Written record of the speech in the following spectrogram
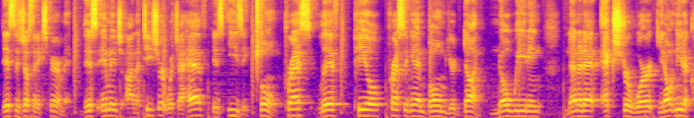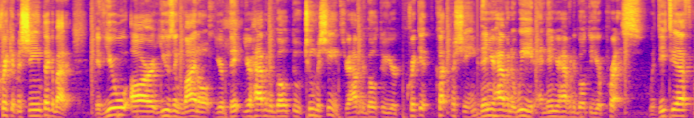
this is just an experiment. This image on a t-shirt, which I have, is easy. Boom, press, lift, peel, press again, boom, you're done. No weeding, none of that extra work. You don't need a Cricut machine. Think about it. If you are using vinyl, you're you're having to go through two machines. You're having to go through your Cricut cut machine, then you're having to weed, and then you're having to go through your press. With DTF,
